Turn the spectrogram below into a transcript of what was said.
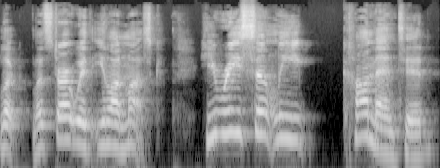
look, let's start with Elon Musk. He recently commented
